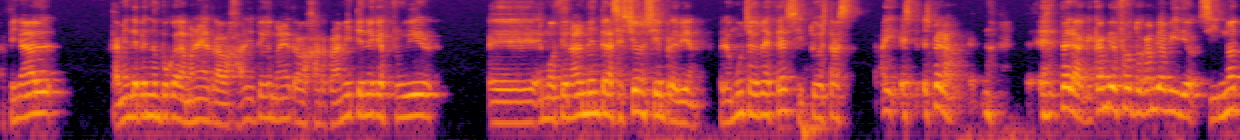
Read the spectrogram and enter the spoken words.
al final también depende un poco de la manera de trabajar. Yo tengo manera de trabajar. Para mí tiene que fluir eh, emocionalmente la sesión siempre bien, pero muchas veces si tú estás, ay, espera, espera, que cambie foto, cambie vídeo, si no,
